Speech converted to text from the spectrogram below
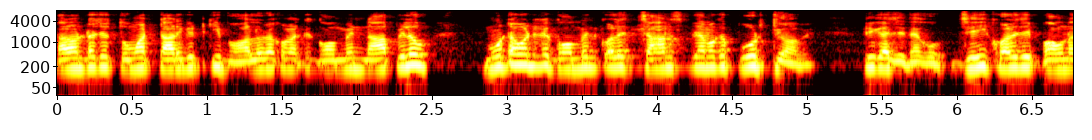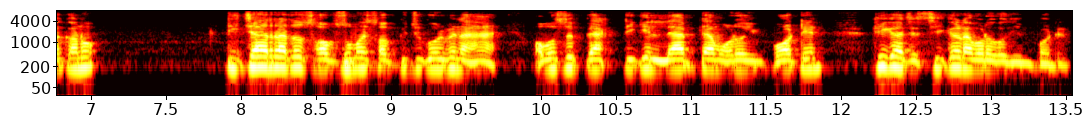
কারণটা হচ্ছে তোমার টার্গেট কি ভালো রকম একটা গভর্নমেন্ট না পেলেও, মোটামুটি একটা গভর্নমেন্ট কলেজ চান্স পেয়ে আমাকে পড়তে হবে। ঠিক আছে, দেখো, যেই কলেজে পাও না কেন টিচাররা তো সবসময় সবকিছু করবে না হ্যাঁ। অবশ্যই প্র্যাকটিক্যাল ল্যাবটা বড় ইম্পর্টেন্ট ঠিক আছে? শিক্ষাটা বড় কথা ইম্পর্টেন্ট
